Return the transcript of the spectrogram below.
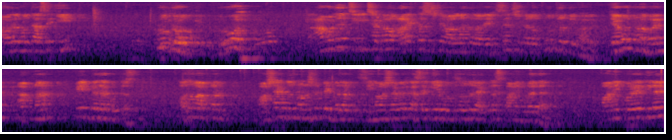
আমাদের মধ্যে আছে কি? আমাদের চিকিৎসাটাও আরেকটা সিস্টেম আল্লাহ তাআলা রেখেছেন, সেটা হলো কুদরতি যেমন মনে করেন, আপনার পেট ব্যথা করতেছে। অথবা আপনার বাসায় একজন মানুষের পেট ব্যথা করতেছে ইমাম সাহেবের কাছে গিয়ে বলতে হুজুর এক গ্লাস পানি করে দেন। পানি করে দিলেন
